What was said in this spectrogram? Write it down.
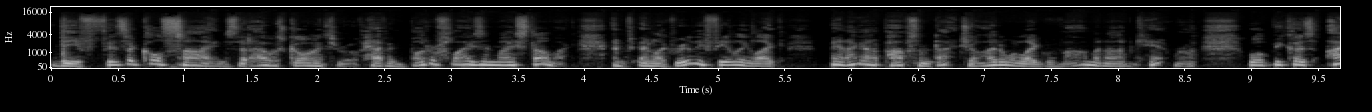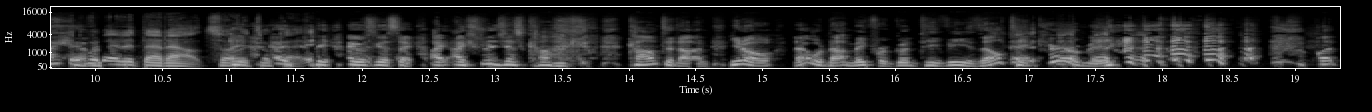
the physical signs that I was going through of having butterflies in my stomach and, and like really feeling like, man, I got to pop some Digel. I don't want to like vomit on camera. Well, because I have edit that out, so it's okay. I, I was going to say I, I should have just con- counted on. You know, that would not make for good TV. They'll take care of me. but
